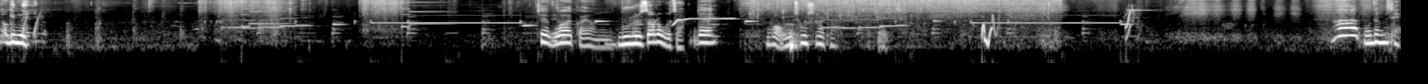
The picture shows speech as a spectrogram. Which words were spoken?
여기 있네. 제가 뭐 할까요? 언니? 물을 썰어보자. 네. 이거 엄청 심하다. 아, 무 냄새.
